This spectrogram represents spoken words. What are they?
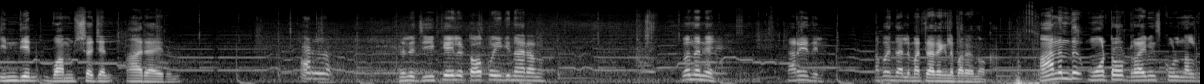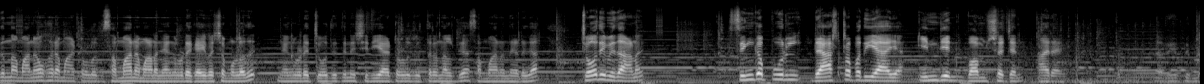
ഇന്ത്യൻ വംശജൻ ആരായിരുന്നു? ഇതിൽ ജി കെയിൽ ടോപ്പ് വഹിക്കുന്ന ആരാണ്? ഇവൻ തന്നെ. അറിയത്തില്ല. അപ്പോൾ എന്തായാലും മറ്റാരെങ്കിലും പറയാൻ നോക്കാം. ആനന്ദ് മോട്ടോർ ഡ്രൈവിംഗ് സ്കൂൾ നൽകുന്ന മനോഹരമായിട്ടുള്ള ഒരു സമ്മാനമാണ് ഞങ്ങളുടെ കൈവശമുള്ളത്. ഞങ്ങളുടെ ചോദ്യത്തിന് ശരിയായിട്ടുള്ള ഒരു ഉത്തരം നൽകുക സമ്മാനം നേടുക. ചോദ്യം ഇതാണ്. സിംഗപ്പൂരിൽ രാഷ്ട്രപതിയായ ഇന്ത്യൻ വംശജൻ ആരായിരുന്നു? അറിയത്തില്ല.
